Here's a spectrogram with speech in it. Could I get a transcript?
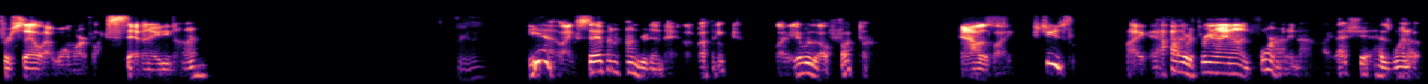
for sale at Walmart for like seven eighty nine? Really? Yeah, like seven hundred there. I think like it was a fuck ton. And I was like, jeez, like I thought they were three ninety nine and four ninety nine. Like that shit has went up.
